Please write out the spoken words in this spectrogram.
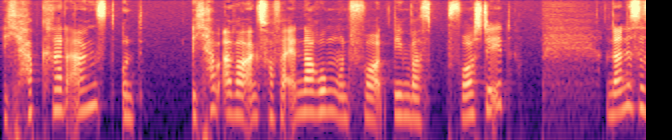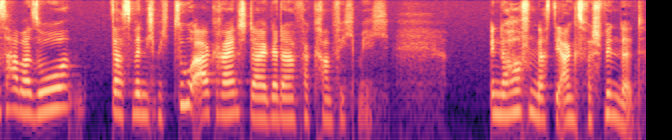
ich habe gerade Angst und ich habe einfach Angst vor Veränderungen und vor dem, was bevorsteht. Und dann ist es aber so, dass wenn ich mich zu arg reinsteige, dann verkrampfe ich mich. In der Hoffnung, dass die Angst verschwindet.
